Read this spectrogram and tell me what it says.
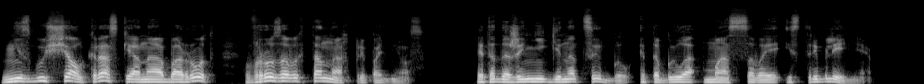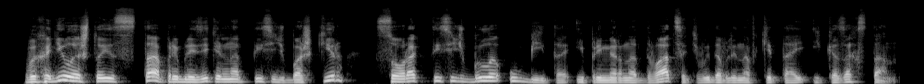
не сгущал краски, а наоборот, в розовых тонах преподнес. Это даже не геноцид был, это было массовое истребление. Выходило, что из ста приблизительно тысяч башкир 40 тысяч было убито и примерно 20 выдавлено в Китай и Казахстан.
